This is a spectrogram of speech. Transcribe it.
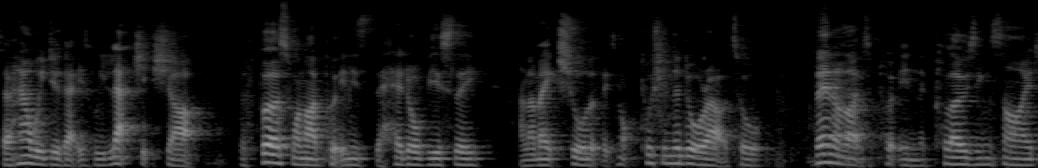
So how we do that is we latch it shut. The first one I put in is the head obviously, and I make sure that it's not pushing the door out at all. Then I like to put in the closing side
